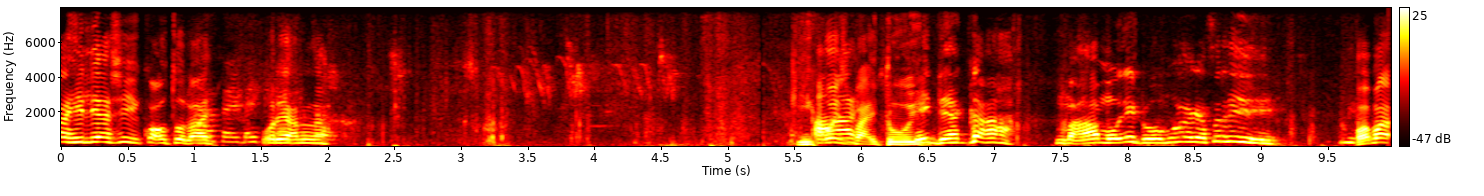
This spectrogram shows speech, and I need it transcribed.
ডাহিলে আসি কত লয় ওরে আল্লাহ। কি কইস ভাই তুই? এই দেখ না মা মরে ডোম হয়ে গেছে রে। বাবা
